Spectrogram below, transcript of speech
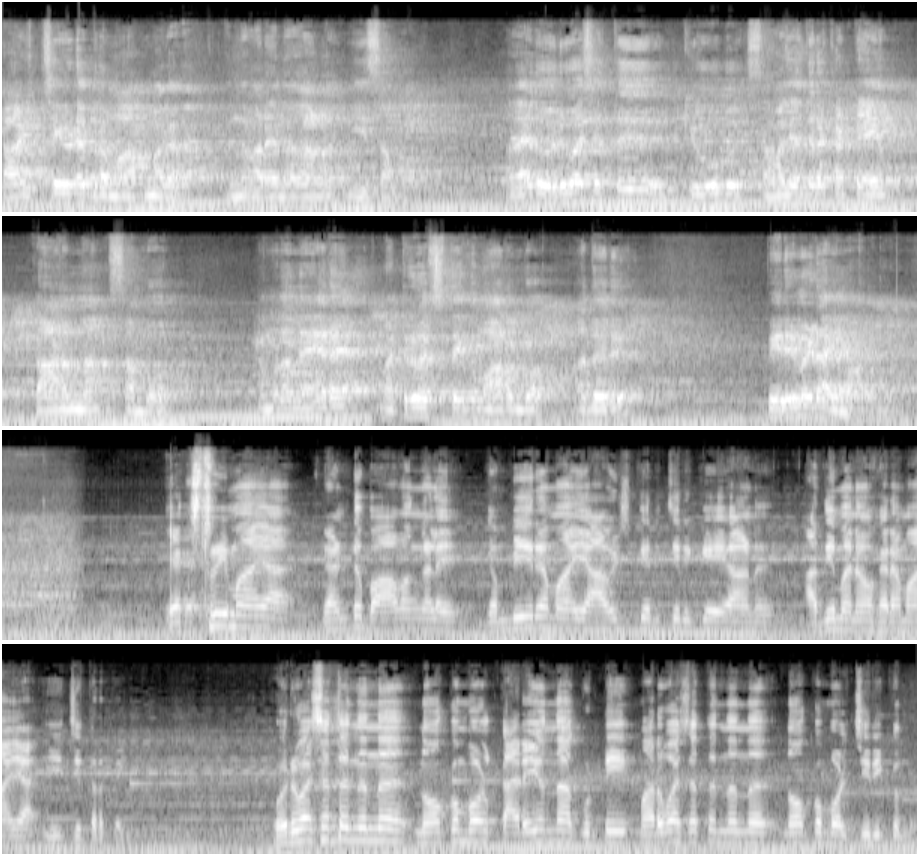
കാഴ്ചയുടെ ഭ്രമാത്മകത എന്ന് പറയുന്നതാണ് ഈ സംഭവം. അതായത് ഒരു വശത്ത് ക്യൂബ് സമചന്ദ്രക്കട്ടയും കാണുന്ന സംഭവം. നമ്മൾ നേരെ മറ്റൊരു വശത്തേക്ക് മാറുമ്പോൾ അതൊരു പിരമിഡായി മാറുന്നു. എക്സ്ട്രീമായ രണ്ട് ഭാവങ്ങളെ ഗംഭീരമായി ആവിഷ്കരിച്ചിരിക്കുകയാണ് അതിമനോഹരമായ ഈ ചിത്രത്തിൽ. ഒരു വശത്ത് നിന്ന് നോക്കുമ്പോൾ കരയുന്ന കുട്ടി മറുവശത്ത് നിന്ന് നോക്കുമ്പോൾ ചിരിക്കുന്നു.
